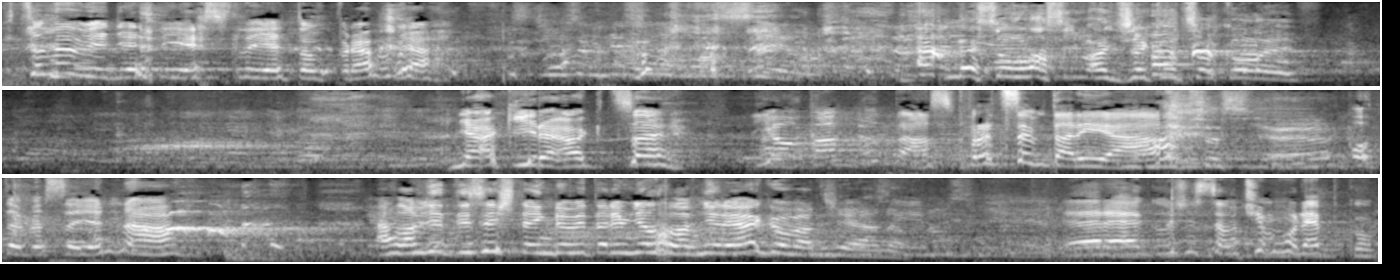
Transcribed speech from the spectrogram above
chceme vědět, vědět, jestli je to pravda. Nesouhlasím, ať řekl cokoliv. Nějaký reakce? Jo, mám dotaz. Proč jsem tady já? Přesně. O tebe se jedná. A hlavně ty jsi ten, kdo by tady měl hlavně reagovat, že ano? Reaguju, že se učím hudebku.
